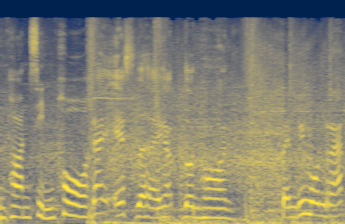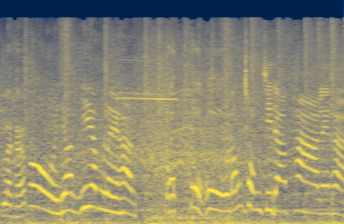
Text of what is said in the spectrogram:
นพรสินโพ ได้เอสเลยครับดนพร เป็นวิมลรัตน์ละครับ โอ้ยอดเยี่ยมเลยค่ะ โอ้โห ต้องชมจีดาภาเลยค่ะ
